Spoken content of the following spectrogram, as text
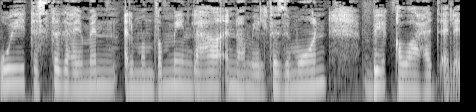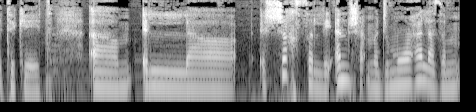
وتستدعي من المنضمين لها إنهم يلتزمون بقواعد الاتيكيت. الشخص اللي أنشأ مجموعة لازم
